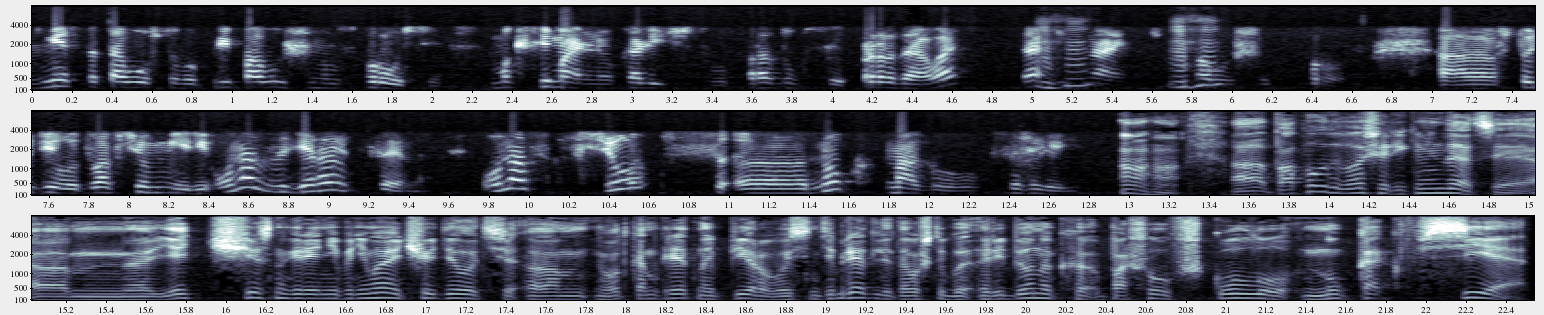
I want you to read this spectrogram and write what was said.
Вместо того, чтобы при повышенном спросе максимальное количество продукции продавать, да, uh-huh. знаем, что uh-huh. повышенный спрос, а, что делают во всем мире, у нас задирают цены. У нас все с э, ног на голову, к сожалению. Ага. А по поводу вашей рекомендации. Я, честно говоря, не понимаю, что делать вот конкретно 1 сентября для того, чтобы ребенок пошел в школу, ну, как все.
